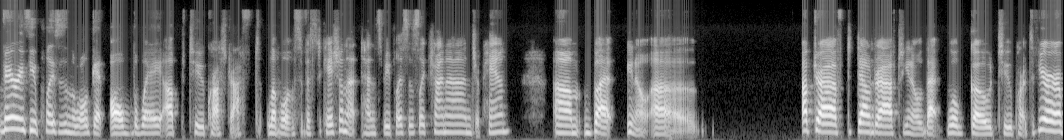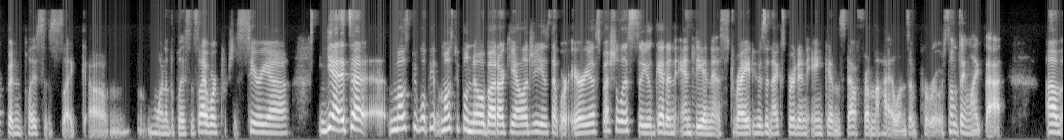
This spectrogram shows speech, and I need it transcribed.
very few places in the world get all the way up to crossdraft level of sophistication. That tends to be places like China and Japan. Um, but you know, uh, updraft, downdraft, you know, that will go to parts of Europe and places like um, one of the places I worked, which is Syria. Yeah, it's a most people most people know about archaeology is that we're area specialists. So you'll get an Andeanist, right, who's an expert in ink and stuff from the highlands of Peru, something like that. Um,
